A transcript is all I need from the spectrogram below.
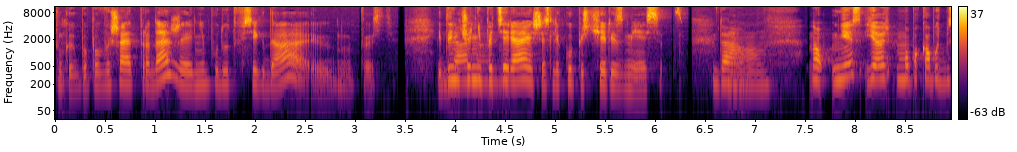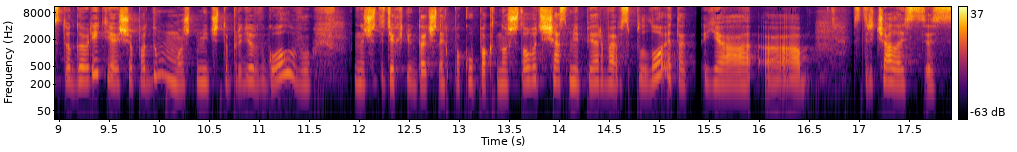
ну, как бы повышает продажи, и они будут всегда. Э, ну, то есть, и ты да, ничего не потеряешь, если купишь через месяц. Да. Но... Но мне, я, мы пока будем с тобой говорить, я еще подумаю, может, мне что-то придет в голову насчет этих неудачных покупок. Но что вот сейчас мне первое всплыло, это я э, встречалась с,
